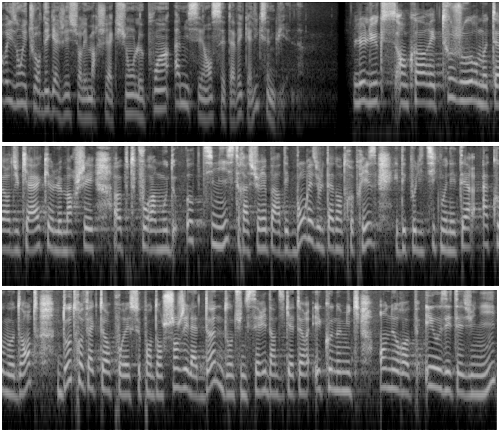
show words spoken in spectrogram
L'horizon est toujours dégagé sur les marchés actions. Le point à mi-séance, c'est avec Alix Nguyen. Le luxe encore et toujours moteur du CAC. Le marché opte pour un mood optimiste, rassuré par des bons résultats d'entreprise et des politiques monétaires accommodantes. D'autres facteurs pourraient cependant changer la donne, dont une série d'indicateurs économiques en Europe et aux États-Unis.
